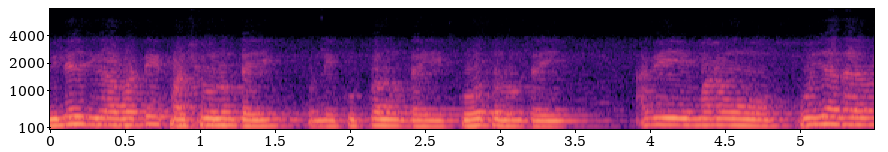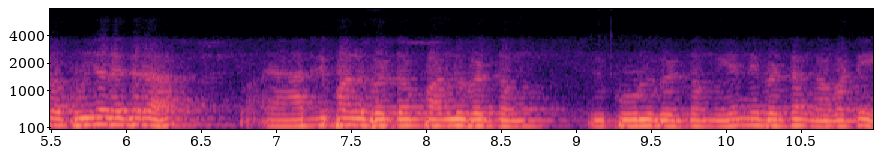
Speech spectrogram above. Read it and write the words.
విలేజ్ కాబట్టి పశువులు ఉంటాయి కొన్ని కుక్కలు ఉంటాయి కోతులు ఉంటాయి. అవి మనం పూజ దగ్గర పూజ దగ్గర అరటి పండ్లు పెడతాం పండ్లు పెడతాం ఈ పూలు పెడతాం ఇవన్నీ పెడతాం కాబట్టి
